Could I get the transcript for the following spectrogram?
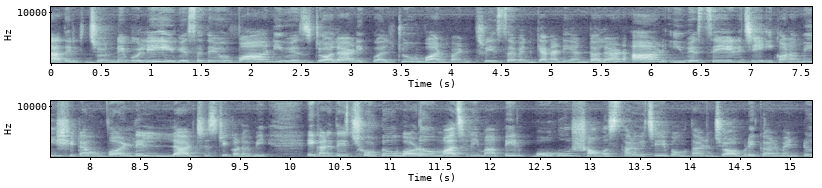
তাদের জন্য বলি ইউএসএতে one US dollar equal to one point three seven Canadian dollar আর ইউএসএর যে ইকোনমি সেটা ওয়ার্ল্ডের লার্জেস্ট ইকোনমি এখানেতে ছোট, বড়, মাঝারি মাপের বহু সংস্থা রয়েছে এবং তার জব রিকোয়ারমেন্টও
